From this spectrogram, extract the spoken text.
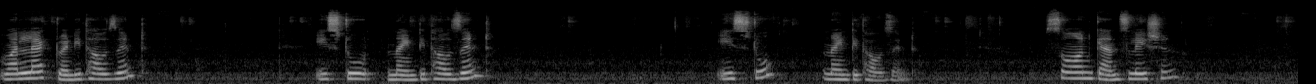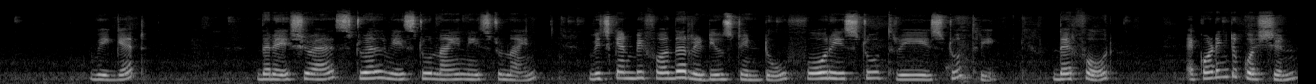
1 lakh 20,000 is to 90,000 is to 90,000. So on cancellation we get the ratio as 12 is to 9 is to 9 which can be further reduced into 4 is to 3 is to 3. Therefore According to question,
